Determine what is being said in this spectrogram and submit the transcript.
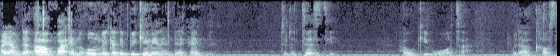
I am the Alpha and Omega, the beginning and the end. To the thirsty, I will give water without cost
